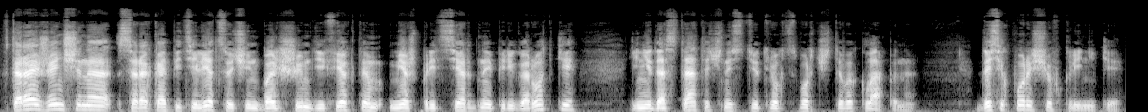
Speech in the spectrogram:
Вторая женщина 45 лет с очень большим дефектом межпредсердной перегородки и недостаточностью трехстворчатого клапана. До сих пор еще в клинике.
